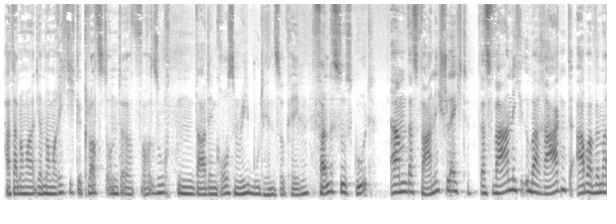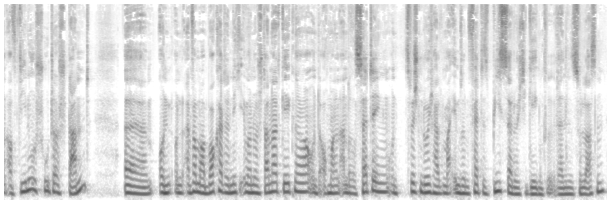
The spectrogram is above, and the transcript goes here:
hat da noch mal, die haben nochmal richtig geklotzt und äh, versuchten da den großen Reboot hinzukriegen. Fandest du es gut? Ähm, das war nicht schlecht. Das war nicht überragend, aber wenn man auf Dino-Shooter stand, ähm, und, und einfach mal Bock hatte, nicht immer nur Standardgegner und auch mal ein anderes Setting und zwischendurch halt mal eben so ein fettes Biest da durch die Gegend rennen zu lassen,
